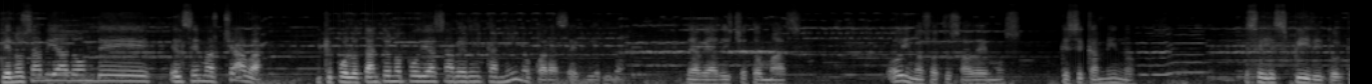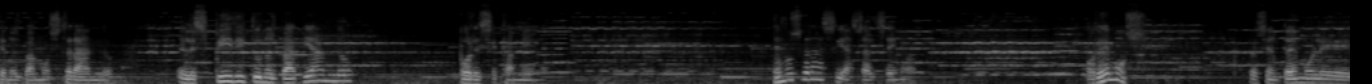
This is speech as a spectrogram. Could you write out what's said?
que no sabía dónde él se marchaba y que por lo tanto no podía saber el camino para seguirlo. Le había dicho Tomás, hoy nosotros sabemos que ese camino es el Espíritu el que nos va mostrando. El Espíritu nos va guiando por ese camino. Demos gracias al Señor. Oremos. Presentémosle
